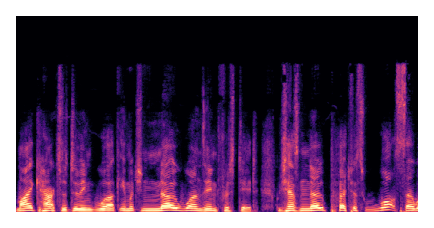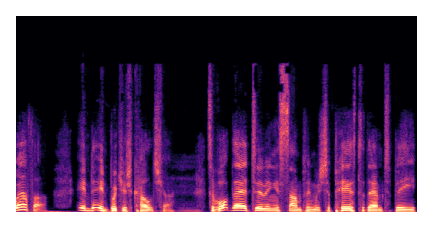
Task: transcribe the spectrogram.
My characters are doing work in which no one's interested, which has no purchase whatsoever in, in British culture. So what they're doing is something which appears to them to be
